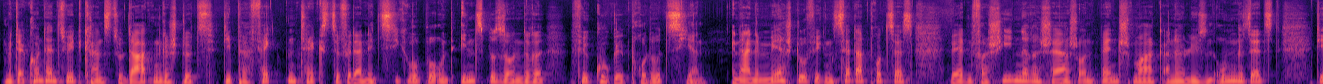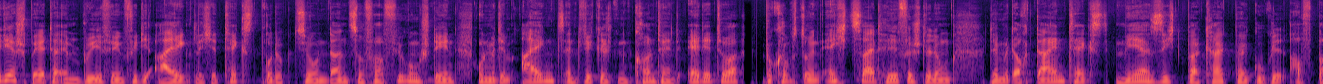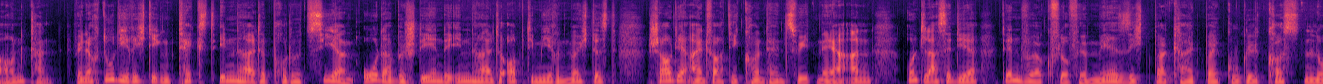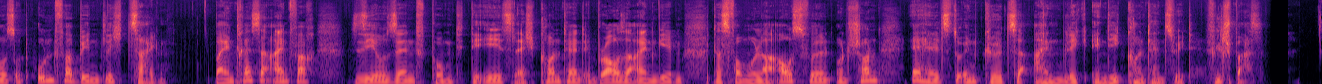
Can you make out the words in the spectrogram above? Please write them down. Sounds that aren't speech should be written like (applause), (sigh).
Mit der Content Suite kannst du datengestützt die perfekten Texte für deine Zielgruppe und insbesondere für Google produzieren. In einem mehrstufigen Setup-Prozess werden verschiedene Recherche- und Benchmark-Analysen umgesetzt, die dir später im Briefing für die eigentliche Textproduktion dann zur Verfügung stehen und mit dem eigens entwickelten Content Editor bekommst du in Echtzeit Hilfestellung, damit auch dein Text mehr Sichtbarkeit bei Google aufbauen kann. Wenn auch du die richtigen Textinhalte produzieren oder bestehende Inhalte optimieren möchtest, schau dir einfach die Content Suite näher an und lasse dir den Workflow für mehr Sichtbarkeit bei Google kostenlos und unverbindlich zeigen. Bei Interesse einfach seosenf.de slash content im Browser eingeben, das Formular ausfüllen und schon erhältst du in Kürze Einblick in die Content Suite. Viel Spaß!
